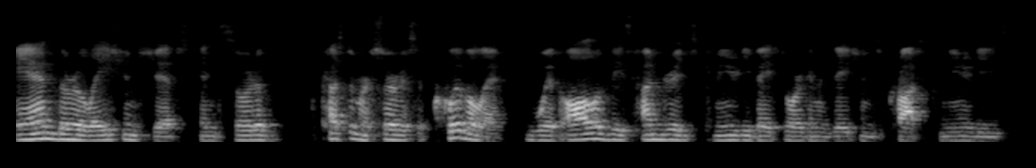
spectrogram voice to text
and the relationships and sort of customer service equivalent with all of these hundreds community-based organizations across communities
